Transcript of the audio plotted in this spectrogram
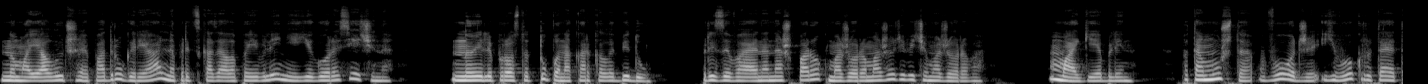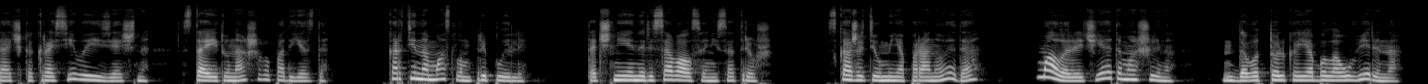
Но моя лучшая подруга реально предсказала появление Егора Сечина. Ну или просто тупо накаркала беду, призывая на наш порог мажора Мажоревича Мажорова. Магия, блин. Потому что, вот же, его крутая тачка, красиво и изящно, стоит у нашего подъезда. Картина маслом приплыли. Точнее, нарисовался, не сотрешь. Скажете, у меня паранойя, да? Мало ли, чья это машина. Да вот только я была уверена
